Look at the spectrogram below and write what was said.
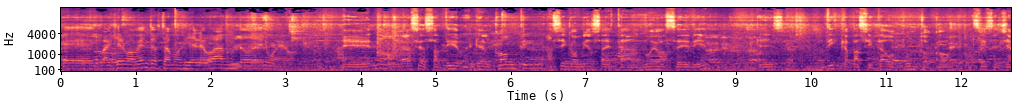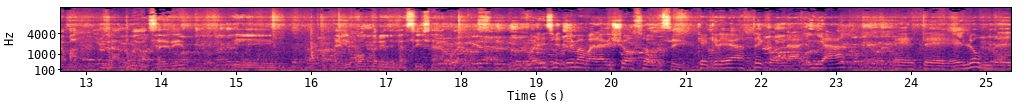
eh, en cualquier momento estamos dialogando de nuevo. Eh, no, gracias a ti Raquel Conti, así comienza esta nueva serie que es discapacitados.com, así se llama la nueva serie y el hombre de la silla de ruedas. Con ese tema maravilloso Sí. que creaste con la IA, este, el hombre de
